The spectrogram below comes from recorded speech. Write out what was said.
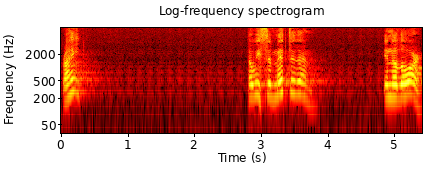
Right? That we submit to them in the Lord.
